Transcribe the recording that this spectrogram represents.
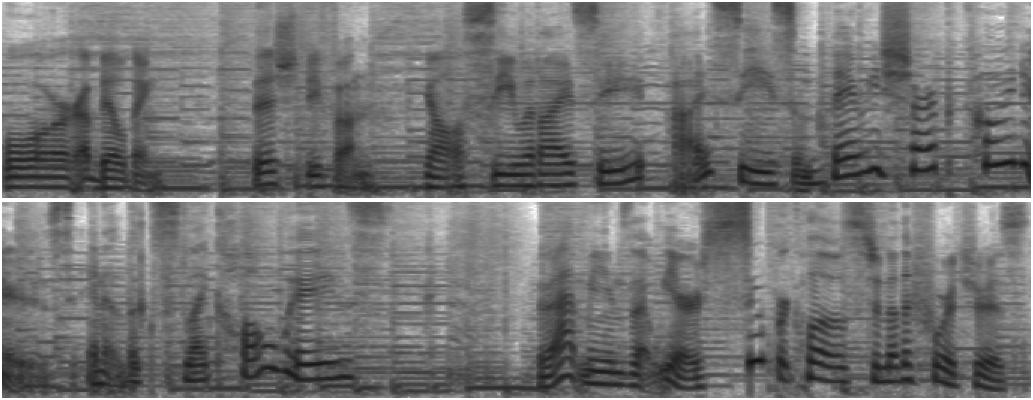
or a building. This should be fun. Y'all see what I see? I see some very sharp corners, and it looks like hallways. That means that we are super close to another fortress.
